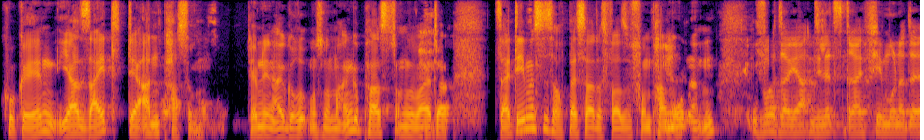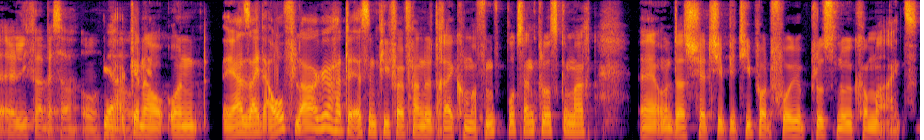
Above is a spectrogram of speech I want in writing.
gucke hin, ja, seit der Anpassung. Die haben den Algorithmus nochmal angepasst und so weiter. Seitdem ist es auch besser, das war so vor ein paar ja. Monaten. Ich wollte sagen, ja, die letzten drei, vier Monate äh, lief er besser. Oh, ja, okay. genau. Und ja, seit Auflage hat der S&P 500 3,5% plus gemacht äh, und das ChatGPT-Portfolio plus 0,1.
